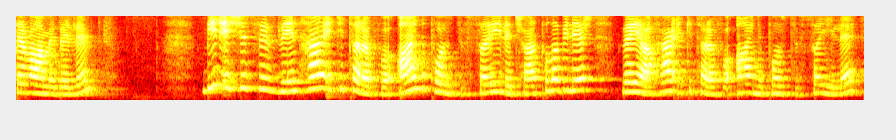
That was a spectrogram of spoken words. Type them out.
Devam edelim. Bir eşitsizliğin her iki tarafı aynı pozitif sayı ile çarpılabilir veya her iki tarafı aynı pozitif sayı ile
